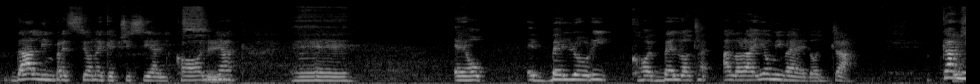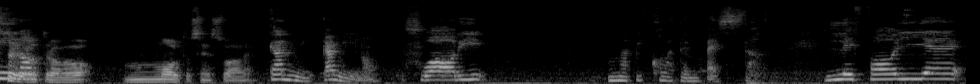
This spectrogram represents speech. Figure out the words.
dà l'impressione che ci sia il cognac. È, è o- è bello ricco, è bello. Cioè, allora io mi vedo già. Questo io Cammino lo trovo molto sensuale. cammi- cammino fuori una piccola tempesta, le foglie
